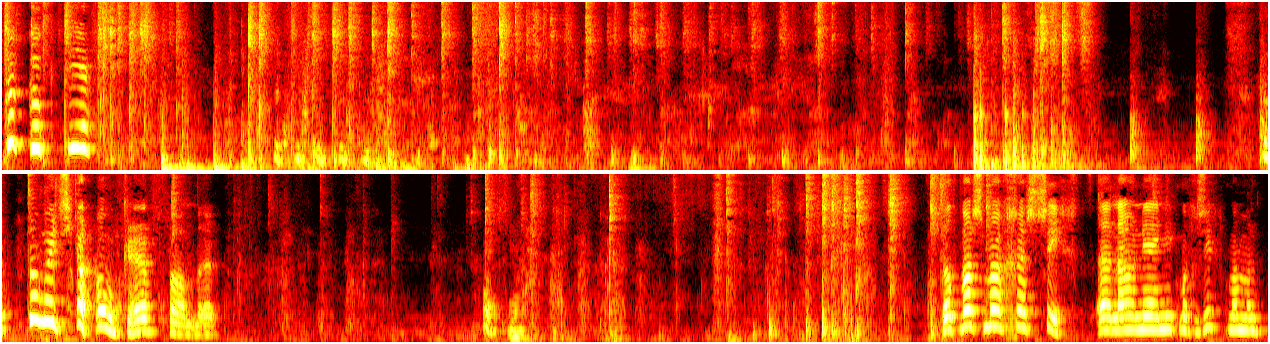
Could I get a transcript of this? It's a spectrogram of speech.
Koek, koek, hier. Dat tongetje van. Dat was mijn gezicht. Eh, nou, nee, niet mijn gezicht, maar mijn...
